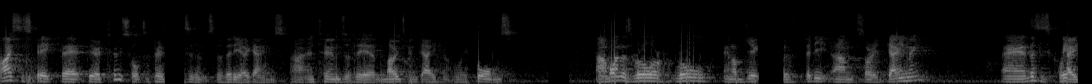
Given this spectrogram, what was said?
I suspect that there are two sorts of precedents for video games uh, in terms of their modes of engagement and their forms. Um, one is rule, rule and objective video, um, sorry, gaming, and this is clear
